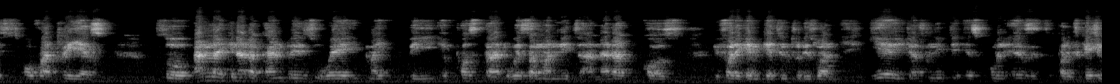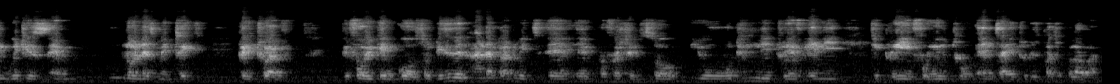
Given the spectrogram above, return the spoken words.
is over three years. So unlike in other countries where it might be a postgrad where someone needs another course before they can get into this one, here you just need a school exit qualification which is um, known as matric, grade 12, before you can go. So this is an undergraduate uh, uh, profession, so you wouldn't need to have any degree for you to enter into this particular one.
